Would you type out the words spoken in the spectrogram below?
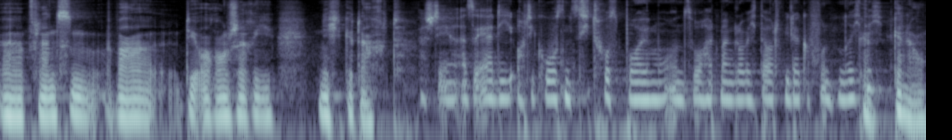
äh, Pflanzen war die Orangerie nicht gedacht. Verstehe. Also eher die, auch die großen Zitrusbäume und so hat man, glaube ich, dort wiedergefunden, richtig? Ge genau.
